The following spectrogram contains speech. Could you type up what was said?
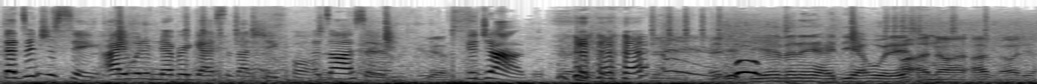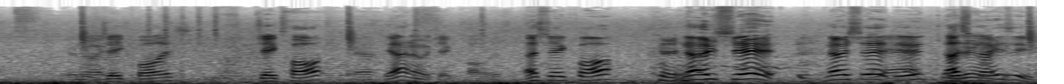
that's interesting. I would have never guessed that that's Jake Paul. That's awesome. Yeah. Good job. Do you have any idea who it is? Uh, no, I have no idea. You know who Jake Paul is? Jake Paul? Yeah. yeah, I know who Jake Paul is. That's Jake Paul? no shit. No shit, Yeah. dude. That's We're doing like- crazy.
